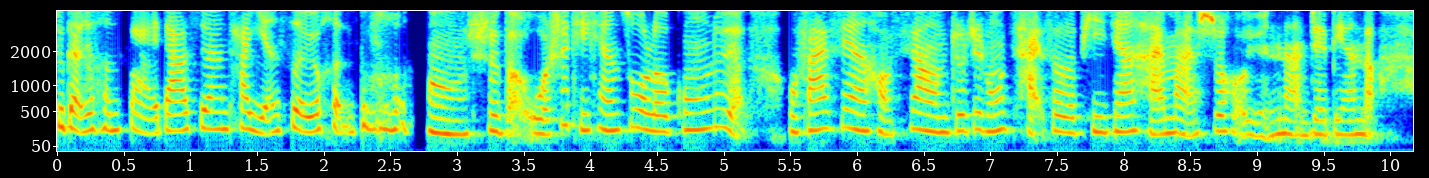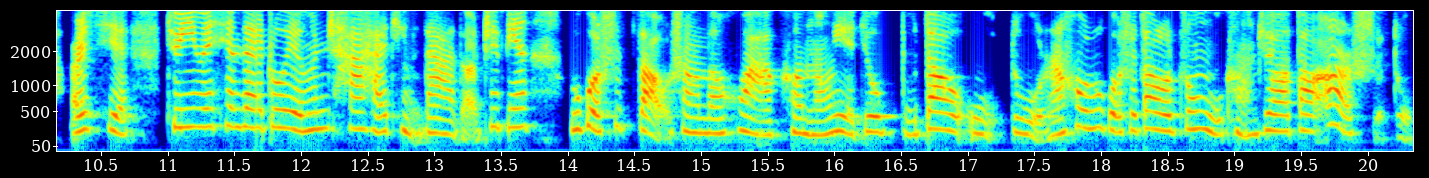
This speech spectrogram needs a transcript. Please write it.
就感觉很百搭，虽然它颜色有很多。嗯，是的，我是提前做了攻略，我发现好像就这种彩色的披肩还蛮适合云南这边的，而且就因为现在昼夜温差还挺大的，这边如果是早上的话，可能也就不到五度，然后如果是到了中午，可能就要到二十度，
